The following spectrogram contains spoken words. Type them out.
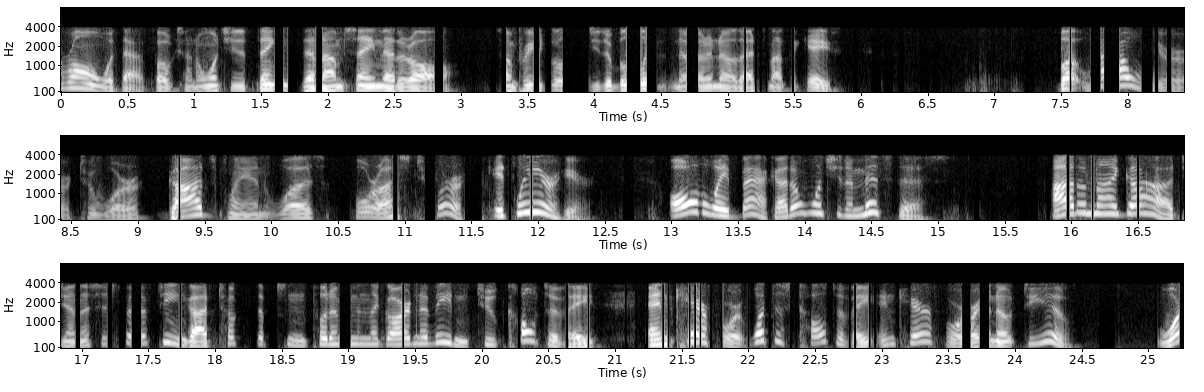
wrong with that, folks. I don't want you to think that I'm saying that at all. Some people want you to believe, no, no, no, that's not the case. But while we're to work, God's plan was for us to work. It's clear here. All the way back. I don't want you to miss this. Adonai God, Genesis 15, God took the and put him in the Garden of Eden to cultivate and care for it. What does cultivate and care for it note to you? Work.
